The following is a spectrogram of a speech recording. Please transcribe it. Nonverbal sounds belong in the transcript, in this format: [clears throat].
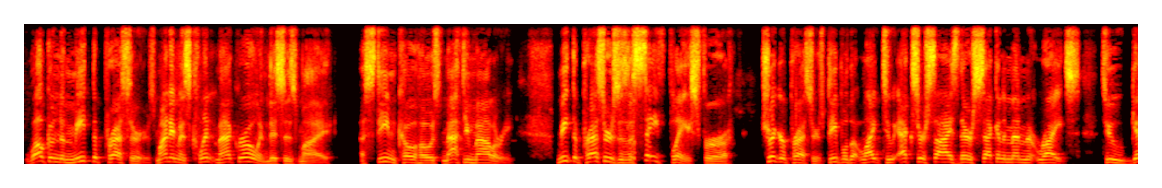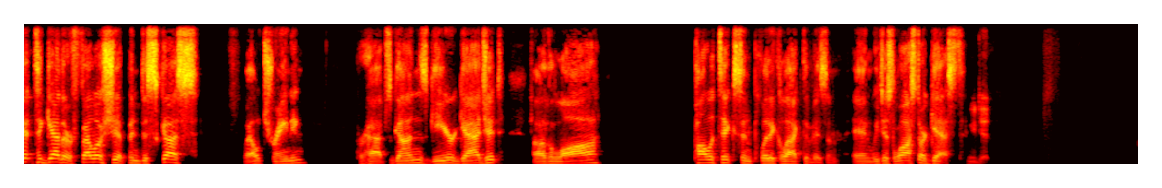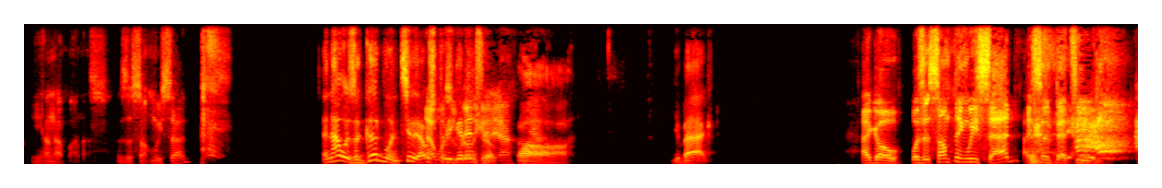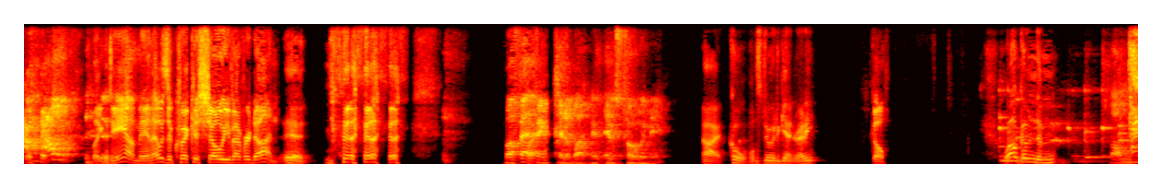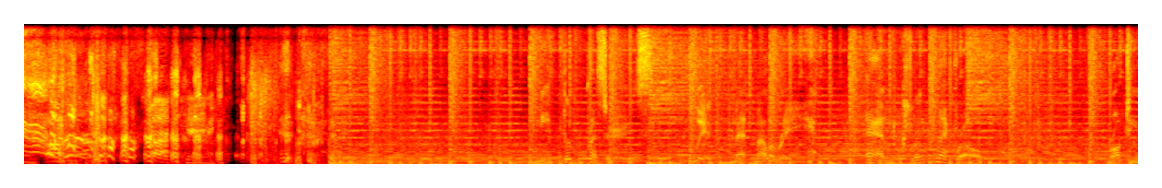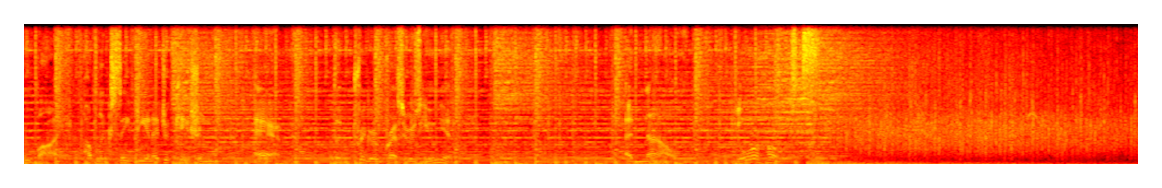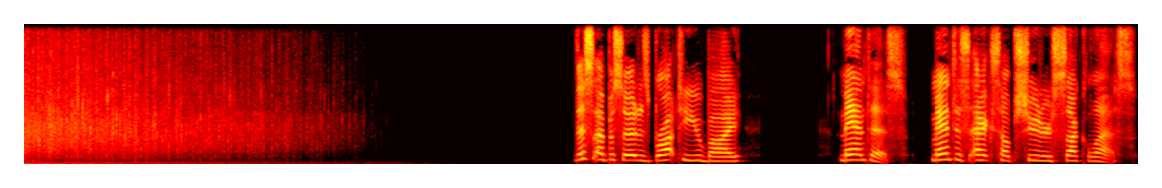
Welcome to Meet the Pressers. My name is Clint Macro, and this is my esteemed co host, Matthew Mallory. Meet the Pressers is a safe place for trigger pressers, people that like to exercise their Second Amendment rights, to get together, fellowship, and discuss, well, training, perhaps guns, gear, gadget, uh, the law, politics, and political activism. And we just lost our guest. You did. He hung up on us. Is this something we said? And that was a good one too. That was That pretty was good really intro. good, yeah. Aw. You're back. I go, was it something we said? I sent that to you. [laughs] like, damn, man, that was the quickest show we've ever done. Yeah. My fat finger hit a button. It, it was totally me. All right, cool. Let's do it again. Ready? Go. Welcome to Oh, me. [laughs] Meet the Pressers with Matt Mallory and Clint Macro. Brought to you by Public Safety and Education and the Trigger Pressers Union. And now, your hosts. This episode is brought to you by Mantis. Mantis X helps shooters suck less.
